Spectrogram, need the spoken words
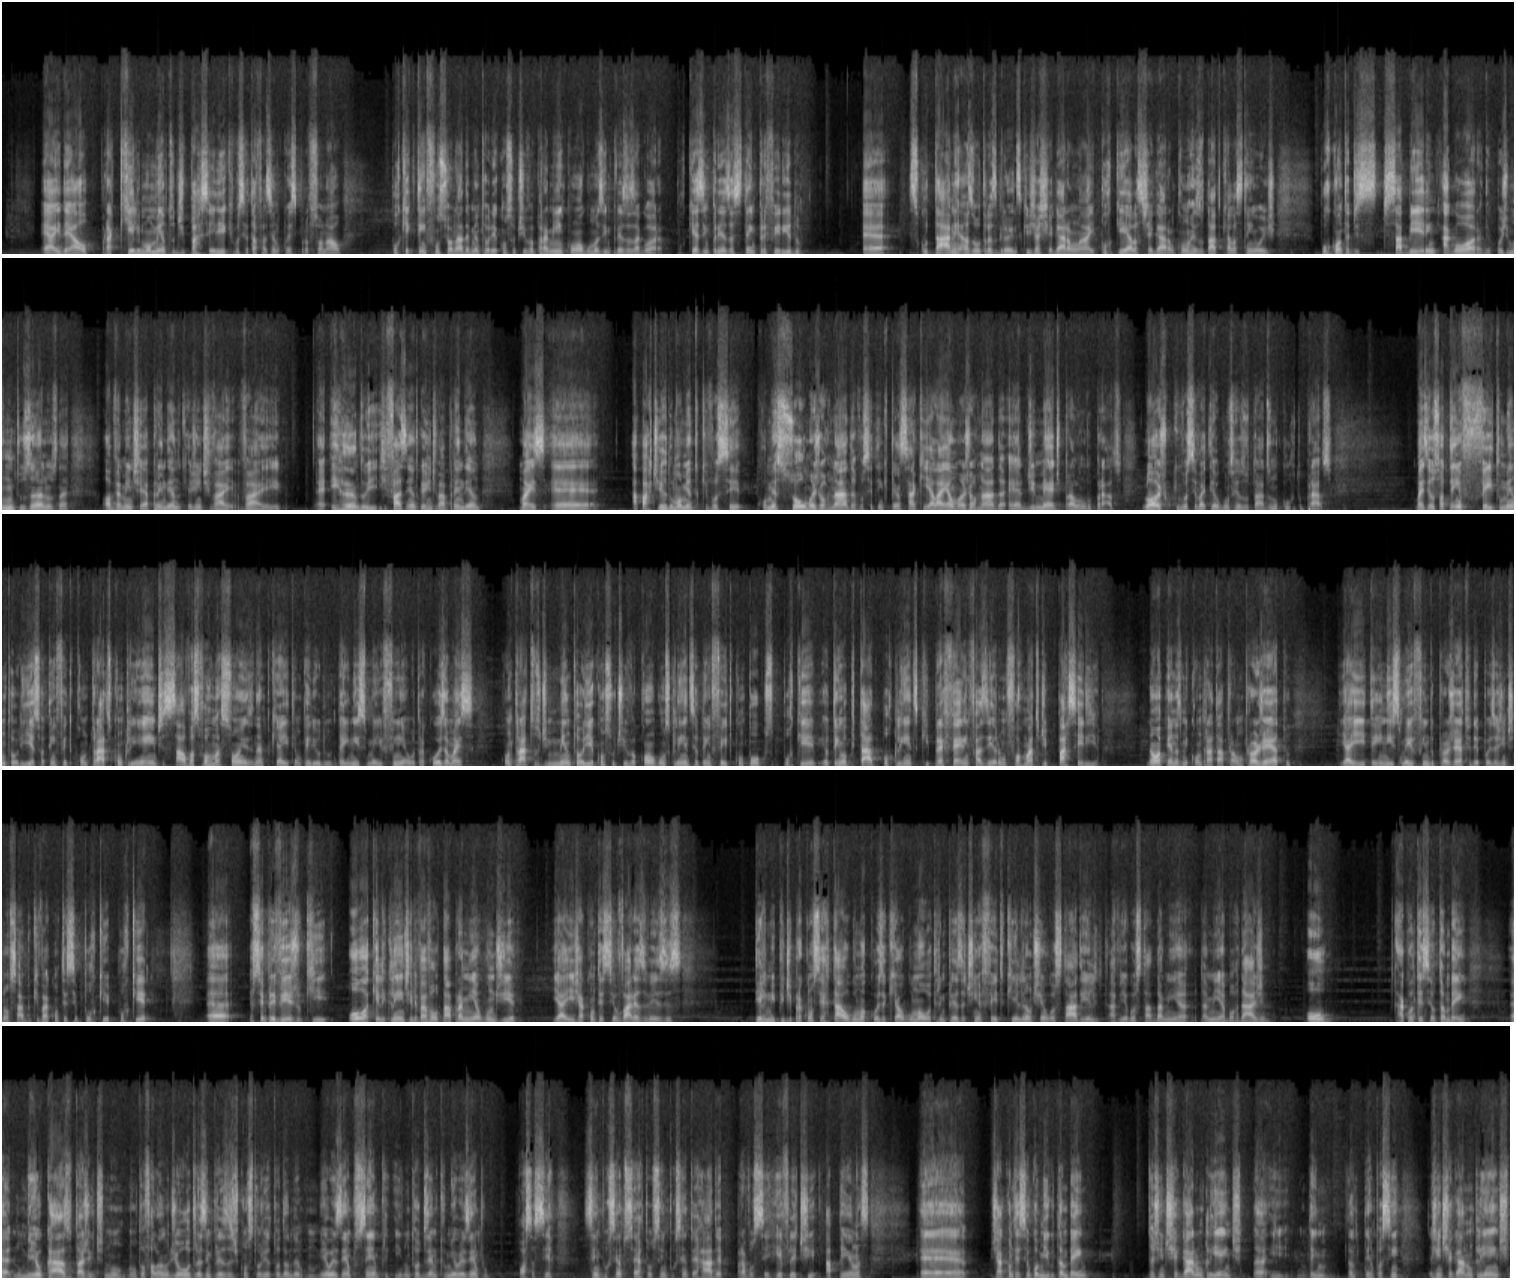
é a ideal para aquele momento de parceria que você está fazendo com esse profissional por que, que tem funcionado a mentoria consultiva para mim com algumas empresas agora? Porque as empresas têm preferido é, escutar né, as outras grandes que já chegaram lá e por que elas chegaram com o resultado que elas têm hoje. Por conta de, de saberem agora, depois de muitos anos, né? Obviamente é aprendendo que a gente vai, vai é, errando e, e, fazendo que a gente vai aprendendo, mas é, a partir do momento que você começou uma jornada, você tem que pensar que ela é uma jornada, é de médio para longo prazo. Lógico que você vai ter alguns resultados no curto prazo. Mas eu só tenho feito mentoria, só tenho feito contratos com clientes, salvo as formações, né? Porque aí tem um período, tem início, meio e fim, é outra coisa, mas contratos de mentoria consultiva com alguns clientes eu tenho feito com poucos, porque eu tenho optado por clientes que preferem fazer um formato de parceria. Não apenas me contratar para um projeto e aí tem início, meio fim do projeto e depois a gente não sabe o que vai acontecer. Por quê? Porque uh, eu sempre vejo que ou aquele cliente ele vai voltar para mim algum dia, e aí já aconteceu várias vezes dele me pedir para consertar alguma coisa que alguma outra empresa tinha feito que ele não tinha gostado e ele havia gostado da minha, da minha abordagem. Ou aconteceu também, é, no meu caso, tá, gente? Não, não tô falando de outras empresas de consultoria, estou dando o meu exemplo sempre e não estou dizendo que o meu exemplo possa ser 100% certo ou 100% errado, é para você refletir apenas. É, já aconteceu comigo também da gente chegar num cliente, né, e não tem tanto tempo assim, da gente chegar num cliente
